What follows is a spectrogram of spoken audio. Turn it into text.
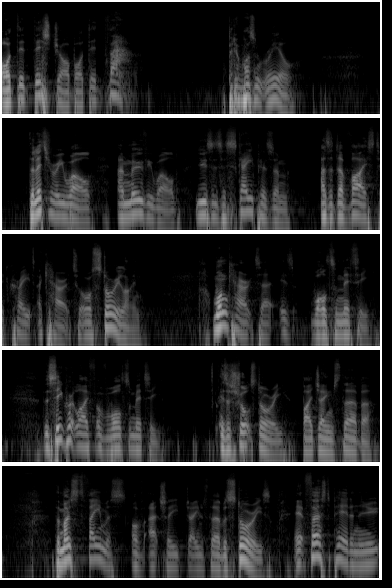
or did this job, or did that. But it wasn't real. The literary world and movie world uses escapism as a device to create a character or a storyline. One character is Walter Mitty. The Secret Life of Walter Mitty is a short story by James Thurber. The most famous of actually James Thurber's stories. It first appeared in the New,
